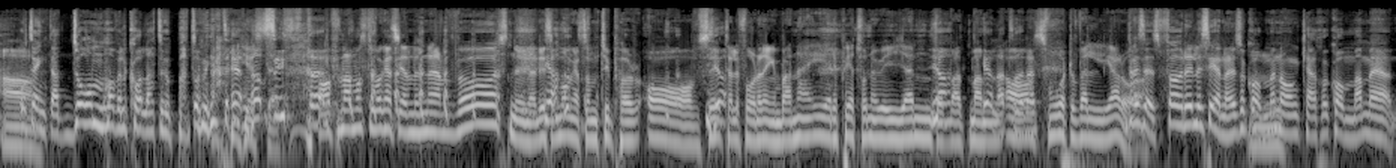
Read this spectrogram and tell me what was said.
Ja. och tänkte att de har väl kollat upp att de inte är det. nazister. Ja, för man måste vara ganska nervös nu när det är så Ja. många som typ hör av sig. Ja. Telefonen ringer bara nej är det P2 nu igen? Ja, typ att man, ja, svårt att välja då. Precis, förr eller senare så kommer Mm. någon kanske komma med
